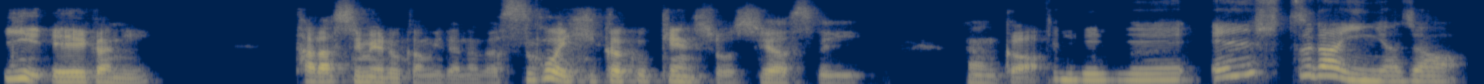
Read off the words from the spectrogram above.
いい映画にたらしめるかみたいなのがすごい比較検証しやすい。なんかえー、演出がいいんや、じゃあ。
